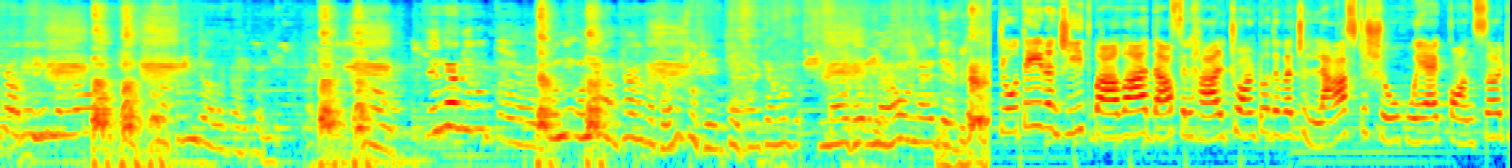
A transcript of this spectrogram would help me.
ਕਰ ਰਹੀ ਸੀ ਮਤਲਬ ਸਸਨ ਜਾ ਲੱਗਾ ਸੀ ਬਣੀ। ਹਾਂ। ਇਹਨਾਂ ਜਦੋਂ ਅਹ, ਉਹਨੇ ਉਹਨੇ ਆਖਿਆ ਦੱਸਿਆ ਵੀ ਤੁਸੀਂ ਦੇਖਿਆ ਕਿ ਮੈਂ ਫਿਰ ਮੈਂ ਹੁਣ ਮੈਂ ਦੇਖ ਤੇ ਉਤੇ ਰਣਜੀਤ ਬਾਵਾ ਦਾ ਫਿਲਹਾਲ ਟੋਰਾਂਟੋ ਦੇ ਵਿੱਚ ਲਾਸਟ ਸ਼ੋਅ ਹੋਇਆ ਹੈ ਕਨਸਰਟ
